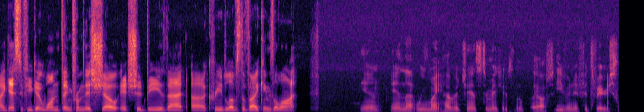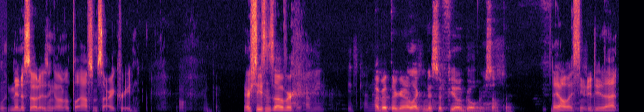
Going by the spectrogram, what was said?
I guess if you get one thing from this show, it should be that uh, Creed loves the Vikings a lot. And and that we might have a chance to make it to the playoffs, even if it's very slim. Minnesota isn't going to the playoffs. I'm sorry, Creed. Oh, okay. Their season's over. Hey, I mean, it's kind of. I bet they're gonna like miss a field goal or something. They always seem to do that.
